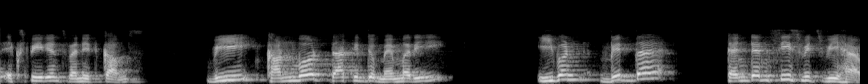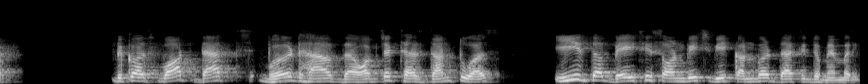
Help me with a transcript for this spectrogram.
experience when it comes, we convert that into memory even with the tendencies which we have. Because what that word has the object has done to us is the basis on which we convert that into memory.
